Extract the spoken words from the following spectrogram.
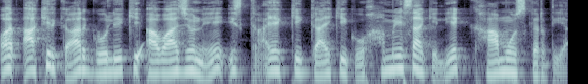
और आखिरकार गोली की आवाज़ों ने इस गायक की गायकी को हमेशा के लिए खामोश कर दिया।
